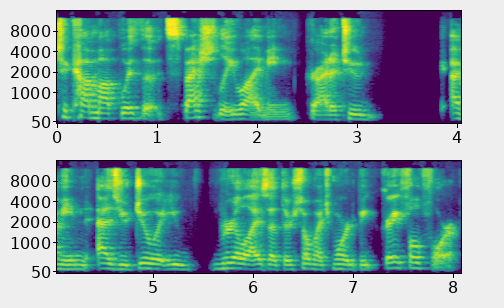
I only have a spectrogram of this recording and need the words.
to come up with, especially, well, I mean, gratitude. I mean, as you do it, you realize that there's so much more to be grateful for.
